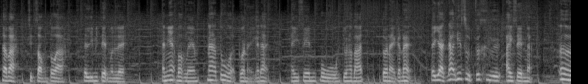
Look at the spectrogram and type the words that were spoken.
ใช่ป่ะ12 ตัวเป็นลิมิเต็ดหมดเลย อันเนี้ยบอกเลยหน้าตู้ตัวไหนก็ได้ เซนปูจูฮาบัสตัวไหนก็ได้ แต่อยากได้ที่สุดก็คือไอเซนอะเออ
